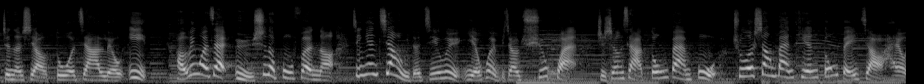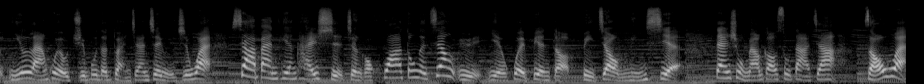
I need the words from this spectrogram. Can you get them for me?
真的是要多加留意。好，另外在雨势的部分呢，今天降雨的几率也会比较趋缓，只剩下东半部，除了上半天东北角还有宜兰会有局部的短暂阵雨之外，下半天开始整个花东的降雨也会变得比较明显。但是我们要告诉大家，早晚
